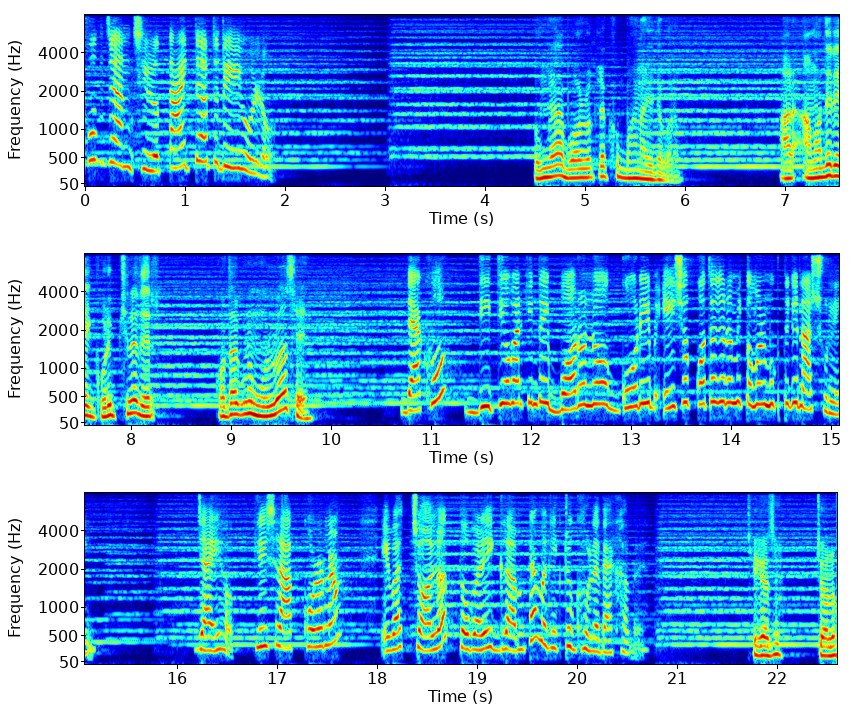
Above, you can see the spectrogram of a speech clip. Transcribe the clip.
খুব জ্যাম ছিল তাই তো এত দেরি হলো। তোমরা বড় লোকরা খুব ভাড়া দিতে পারো। আর আমাদের এই গরিব ছেলেদের কথার কোনো মূল্য আছে? দেখো দ্বিতীয়বার কিন্তু এই বড় লোক গরিব এইসব কথা যেন আমি তোমার মুখ থেকে না শুনি। যাই হোক প্লিজ রাগ করো না। এবার চলো তোমার এই গ্রামটা আমাকে একটু ঘুরে দেখাবে। ঠিক আছে চলো।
